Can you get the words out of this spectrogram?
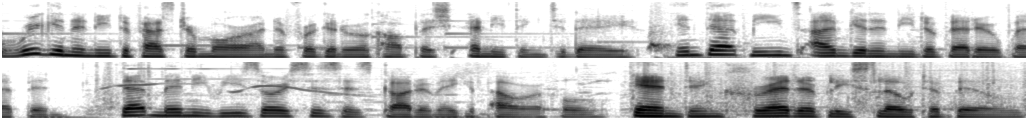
we're gonna need a faster Moron if we're gonna accomplish anything today. And that means I'm gonna need a better weapon. That many resources has gotta make it powerful. And incredibly slow to build.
